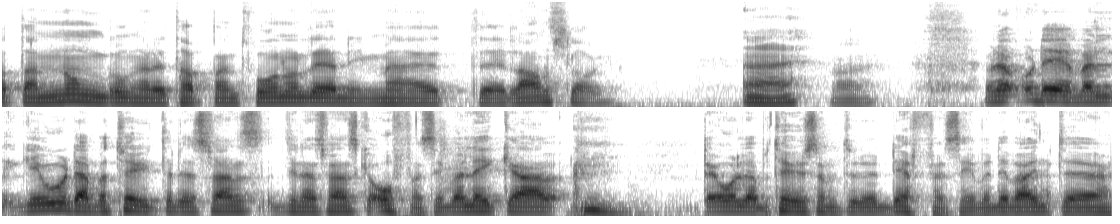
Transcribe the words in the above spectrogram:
att han någon gång hade tappat en 2-0-ledning med ett eh, landslag. Nej. Och det, och det är väl goda betyg till, det svensk, till den svenska offensiva. Lika dåliga betyg som till det defensiva. Det var inte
